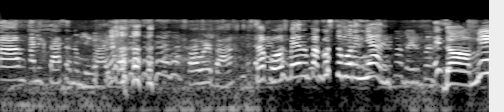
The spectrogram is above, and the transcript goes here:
ang kaligtasan ng buhay. Power ba? Tapos, mayroon pa gusto mo rin yan. Dami.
